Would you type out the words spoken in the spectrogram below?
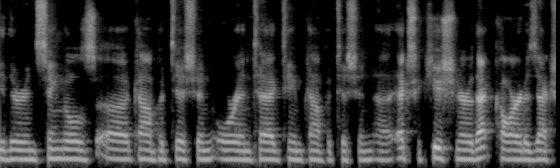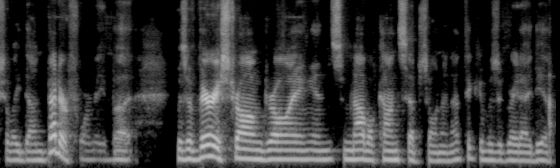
either in singles uh, competition or in tag team competition. Uh, Executioner, that card has actually done better for me, but it was a very strong drawing and some novel concepts on it. I think it was a great idea.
